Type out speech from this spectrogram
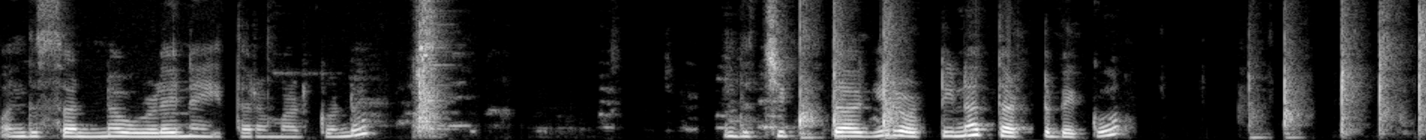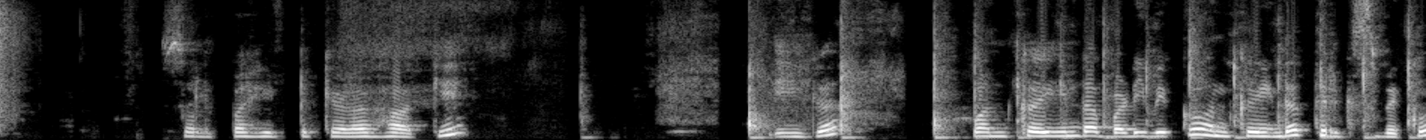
ಒಂದು ಸಣ್ಣ ಉಳ್ಳೆನ ಈ ತರ ಮಾಡ್ಕೊಂಡು ಒಂದು ಚಿಕ್ಕದಾಗಿ ರೊಟ್ಟಿನ ತಟ್ಟಬೇಕು ಸ್ವಲ್ಪ ಹಿಟ್ಟು ಕೆಳಗೆ ಹಾಕಿ ಈಗ ಒಂದ್ ಕೈಯಿಂದ ಬಡಿಬೇಕು, ಒಂದ್ ಕೈಯಿಂದ ತಿರುಗಿಸ್ಬೇಕು.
